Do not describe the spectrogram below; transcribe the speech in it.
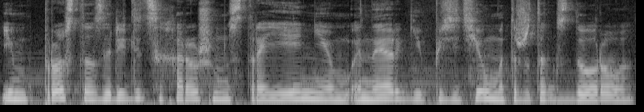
им просто зарядиться хорошим настроением, энергией, позитивом. Это же так здорово.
